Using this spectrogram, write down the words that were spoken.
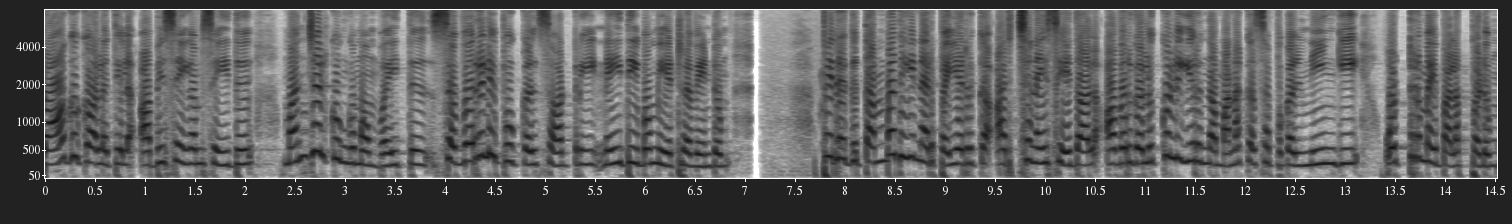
ராகு காலத்தில் அபிஷேகம் செய்து மஞ்சள் குங்குமம் வைத்து செவ்வரளி பூக்கள் சாற்றி நெய் தீபம் ஏற்ற வேண்டும். பிறகு தம்பதியினர் பெயருக்கு அர்ச்சனை செய்தால் அவர்களுக்குள் இருந்த மனக்கசப்புகள் நீங்கி ஒற்றுமை பலப்படும்.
